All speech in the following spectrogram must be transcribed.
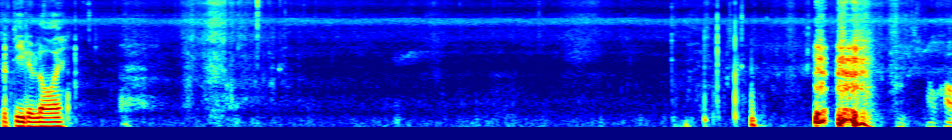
จะจีเรียบร้อยเอาเข้า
